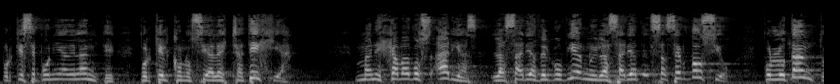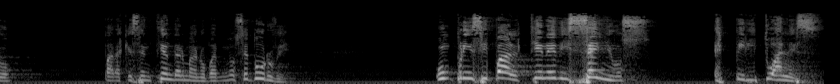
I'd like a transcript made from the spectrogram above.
porque se ponía adelante, porque él conocía la estrategia, manejaba dos áreas, las áreas del gobierno y las áreas del sacerdocio. Por lo tanto, para que se entienda hermano, para que no se turbe, un principal tiene diseños espirituales.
